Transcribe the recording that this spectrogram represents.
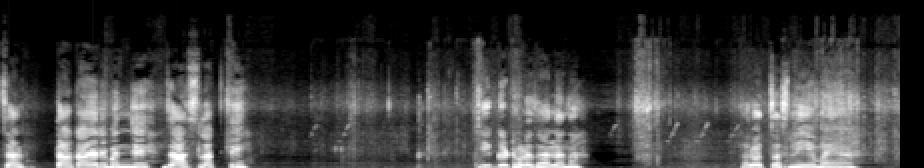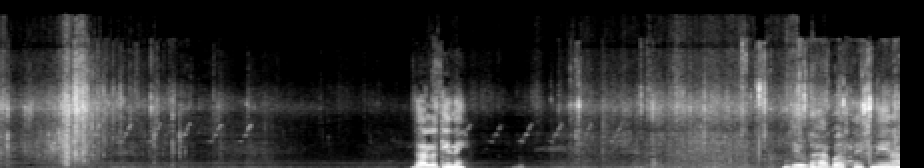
चालता काय रे म्हणजे? जास लागते. एक गठोडा झाला ना. रोजचाच नियम आहे हा. झालं की नाही? जीव घाबरतेच नाही ना.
